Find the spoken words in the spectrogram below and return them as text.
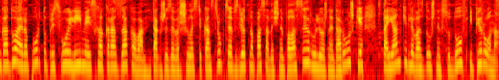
году аэропорту присвоили имя Исхака Разакова. Также завершилась реконструкция взлетно-посадочной полосы, рулежной дорожки, стоянки для воздушных судов и перрона.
